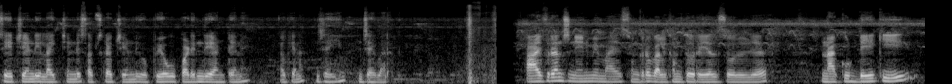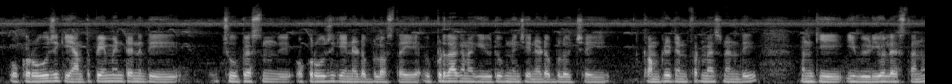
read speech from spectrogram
షేర్ చేయండి లైక్ చేయండి సబ్స్క్రైబ్ చేయండి. ఉపయోగపడింది అంటేనే ఓకేనా జై హింద్ జై భారత్. హాయ్ ఫ్రెండ్స్ నేను మీ Mahesh Shankar. Welcome to real soldier నాకు డేకి ఒక రోజుకి ఎంత పేమెంట్ అనేది చూపిస్తుంది? ఒక రోజుకి ఎన్ని డబ్బులు వస్తాయి? ఇప్పుడు దాకా నాకు యూట్యూబ్ నుంచి ఎన్ని డబ్బులు వచ్చాయి? కంప్లీట్ ఇన్ఫర్మేషన్ అనేది మనకి ఈ వీడియోలో ఇస్తాను.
